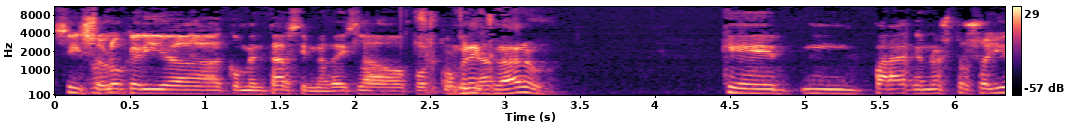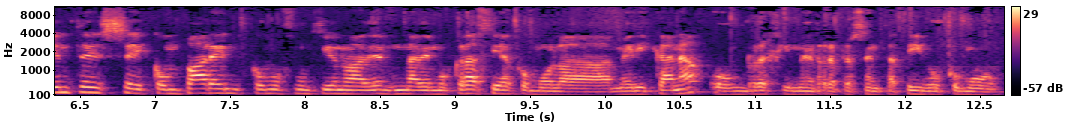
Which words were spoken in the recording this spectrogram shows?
Sí, solo quería comentar, si me dais la oportunidad. Hombre, claro. Que mm, para que nuestros oyentes se comparen cómo funciona una democracia como la americana o un régimen representativo como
